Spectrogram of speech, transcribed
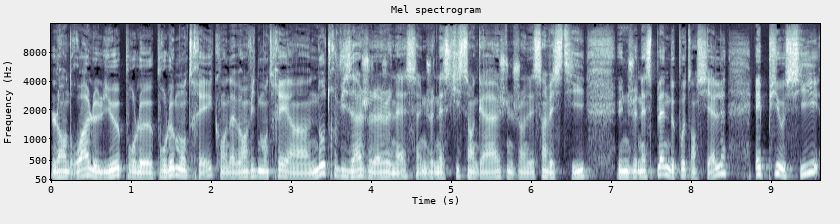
l'endroit, le lieu pour le, pour le montrer, qu'on avait envie de montrer un autre visage de la jeunesse, une jeunesse qui s'engage, une jeunesse investie, une jeunesse pleine de potentiel, et puis aussi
